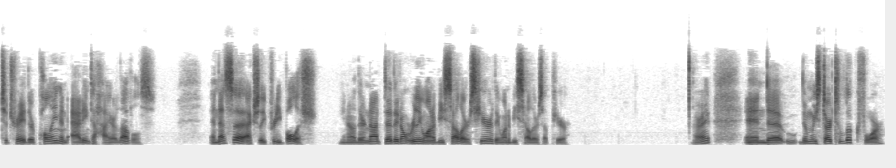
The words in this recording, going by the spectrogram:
to trade. They're pulling and adding to higher levels, and that's actually pretty bullish. You know, they're not, uh, they don't really want to be sellers here. They want to be sellers up here. All right. And uh, then we start to look for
